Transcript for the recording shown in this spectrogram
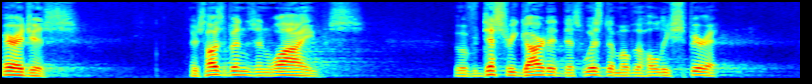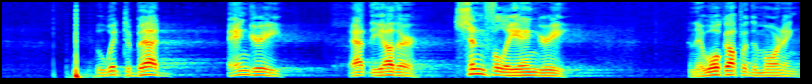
Marriages there's husbands and wives who have disregarded this wisdom of the Holy Spirit, who went to bed angry at the other, sinfully angry. And they woke up in the morning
